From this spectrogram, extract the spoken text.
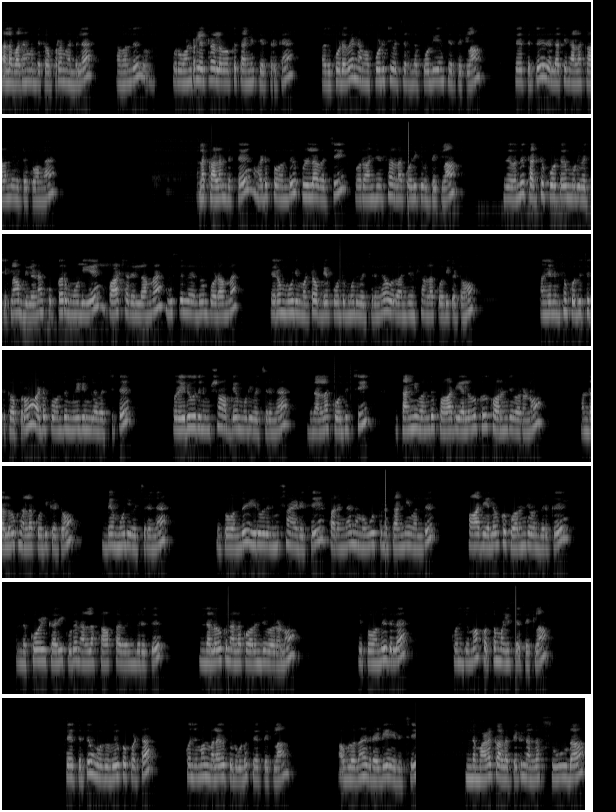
நல்லா வதங்கினதுக்கப்புறம் இதில் நான் வந்து ஒரு ஒன்றரை லிட்டர் அளவுக்கு தண்ணி சேர்த்துருக்கேன். அது கூடவே நம்ம பொடிச்சு வச்சுருந்த பொடியும் சேர்த்துக்கலாம். சேர்த்துட்டு எல்லாத்தையும் நல்லா கலந்து விட்டுக்கோங்க. நல்லா கலந்துட்டு அடுப்பை வந்து ஃபுல்லாக வச்சு ஒரு அஞ்சு நிமிஷம் நல்லா கொதிக்க விட்டுக்கலாம். இது வந்து தட்டு போட்டு மூடி வச்சுக்கலாம். அப்படி இல்லைன்னா குக்கர் மூடியே வாஷர் இல்லாமல் விசில் எதுவும் போடாமல் வெறும் மூடி மட்டும் அப்படியே போட்டு மூடி வச்சுருங்க. ஒரு அஞ்சு நிமிஷம் நல்லா கொதிக்கட்டும். அஞ்சு நிமிஷம் கொதிச்சதுக்கப்புறம் அடுப்பை வந்து மீடியமில் வச்சுட்டு ஒரு இருபது நிமிஷம் அப்படியே மூடி வச்சுருங்க. இது நல்லா கொதித்து தண்ணி வந்து பாதி அளவுக்கு குறைஞ்சி வரணும். அந்த அளவுக்கு நல்லா கொதிக்கட்டும். அப்படியே மூடி வச்சுருங்க. இப்போ வந்து இருபது நிமிஷம் ஆயிடுச்சு. பாருங்கள் நம்ம ஊற்றின தண்ணி வந்து பாதி அளவுக்கு குறைஞ்சி வந்திருக்கு. அந்த கோழி கறி கூட நல்லா சாஃப்டாக வெந்திருக்கு. இந்த அளவுக்கு நல்லா குறைஞ்சி வரணும். இப்போ வந்து இதில் கொஞ்சமாக கொத்தமல்லி சேர்த்துக்கலாம். சேர்த்துட்டு உங்களுக்கு விருப்பப்பட்டால் கொஞ்சமாக மிளகுத்தூள் கூட சேர்த்துக்கலாம். அவ்வளோதான் இது ரெடி ஆயிடுச்சு. இந்த மழை காலத்துக்கு நல்லா சூடாக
